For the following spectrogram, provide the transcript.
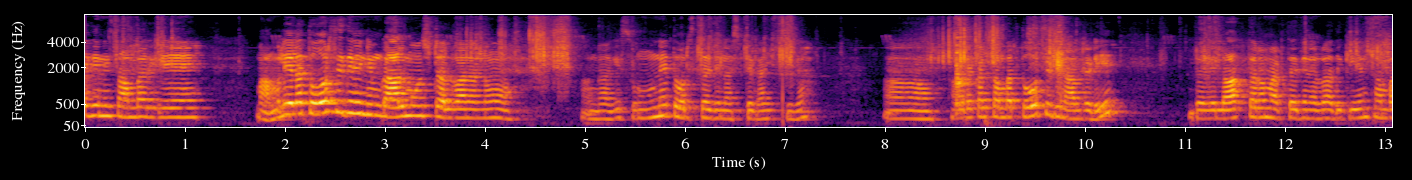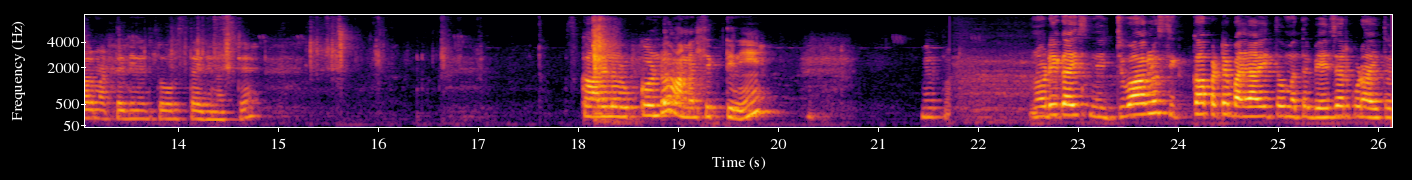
ಇದ್ದೀನಿ ಸಾಂಬಾರಿಗೆ. ಮಾಮೂಲಿ ಎಲ್ಲ ತೋರಿಸಿದ್ದೀನಿ ನಿಮ್ಗೆ ಆಲ್ಮೋಸ್ಟ್ ಅಲ್ವಾ ನಾನು. ಹಾಗಾಗಿ ಸುಮ್ಮನೆ ತೋರಿಸ್ತಾ ಇದ್ದೀನಿ ಅಷ್ಟೇ ಗಾಯ್ಸ್ ಈಗ. ಅವರೆಕಾಳು ಸಾಂಬಾರು ತೋರಿಸಿದ್ದೀನಿ ಆಲ್ರೆಡಿ ಲಾಕ್ ಥರ ಮಾಡ್ತಾಯಿದ್ದೀನಲ್ವ ಅದಕ್ಕೆ ಏನು ಸಾಂಬಾರು ಮಾಡ್ತಾಯಿದ್ದೀನಿ ಅಂತ ತೋರಿಸ್ತಾ ಇದ್ದೀನಿ ಅಷ್ಟೇ. ಕಾಲೆಲ್ಲ ರುಬ್ಕೊಂಡು ಆಮೇಲೆ ಸಿಗ್ತೀನಿ. ನೋಡಿ ಗೈಸ್ ನಿಜವಾಗ್ಲೂ ಸಿಕ್ಕಾಪಟ್ಟೆ ಭಯ ಆಯಿತು ಮತ್ತು ಬೇಜಾರು ಕೂಡ ಆಯಿತು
